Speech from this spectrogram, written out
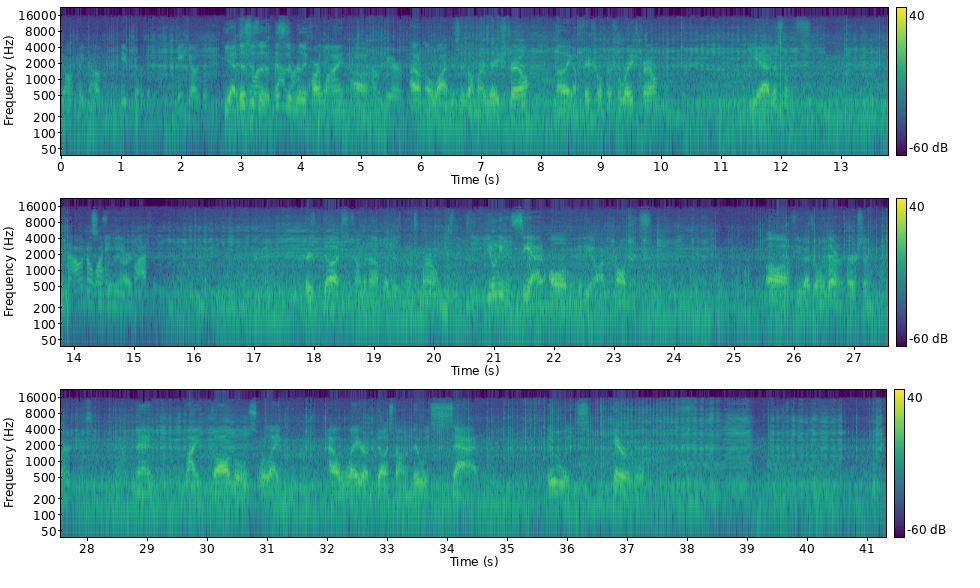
Don't pick up. He chose it. He chose it. Yeah, this, is one a this is a really hard line. Uh, Out here. I don't know why this is on my race trail, my like official official race trail. Yeah, this one's Now I know This why he really needs hard. glasses. There's dust coming up, but there's no tomorrow on these things. You, you don't even see it at all in the video, I promise. Oh, if you guys are only there in person, man, my goggles were like, had a layer of dust on them. It was sad. It was terrible.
